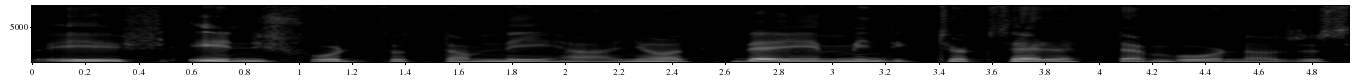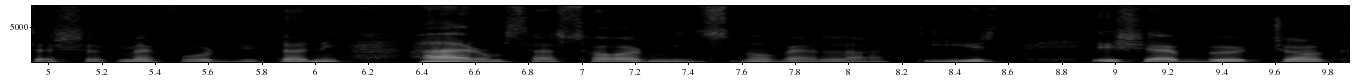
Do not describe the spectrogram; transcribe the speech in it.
és én is fordítottam néhányat, de én mindig csak szerettem volna az összeset lefordítani. 330 novellát írt, és ebből csak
